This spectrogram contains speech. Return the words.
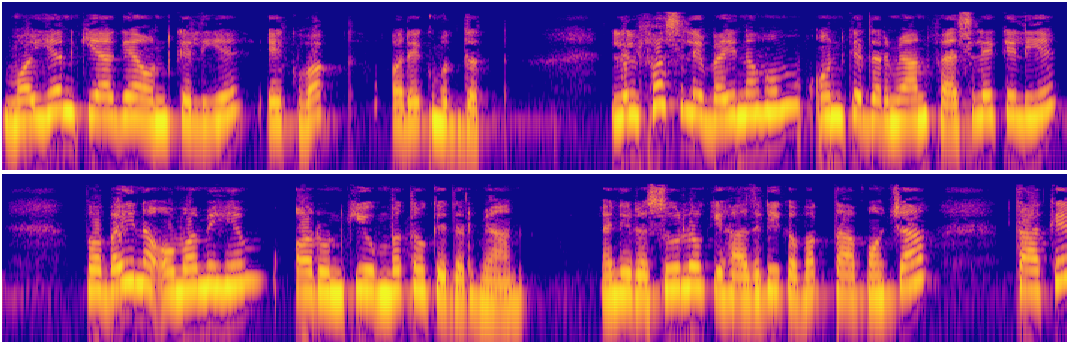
معین کیا گیا ان کے لیے ایک وقت اور ایک مدت۔ للفصل بین ان کے درمیان فیصلے کے لیے۔ وہ بین امم اور ان کی امتوں کے درمیان۔ یعنی رسولوں کی حاضری کا وقت آ پہنچا تاکہ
